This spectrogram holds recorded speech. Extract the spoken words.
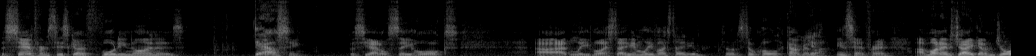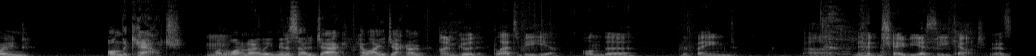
The San Francisco 49ers dousing the Seattle Seahawks uh, at Levi Stadium. Levi Stadium? Is that what it's still called? I can't remember. Yeah. In San Fran. Uh, my name's Jake, and I'm joined on the couch by the one and only Minnesota Jack. How are you, Jacko? I'm good. Glad to be here on the the famed uh, JBSE E couch. That's,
